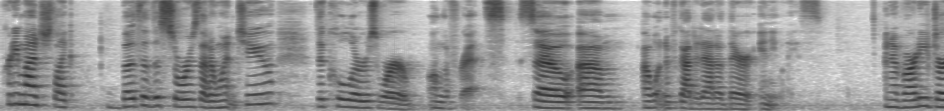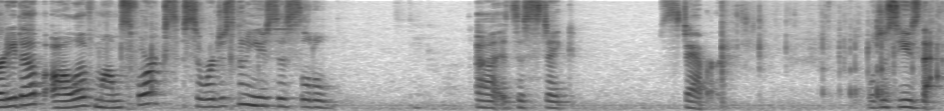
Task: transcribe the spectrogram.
pretty much like both of the stores that I went to, the coolers were on the frets. So um, I wouldn't have got it out of there anyways. And I've already dirtied up all of mom's forks. So we're just gonna use this little, uh, it's a steak stabber. We'll just use that.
